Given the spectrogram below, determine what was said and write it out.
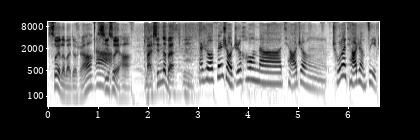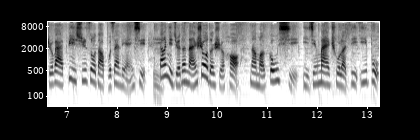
碎了吧，就是啊，啊稀碎哈，买新的呗。嗯，他说分手之后呢，调整除了调整自己之外，必须做到不再联系。嗯当你觉得难受的时候，那么恭喜，已经迈出了第一步。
